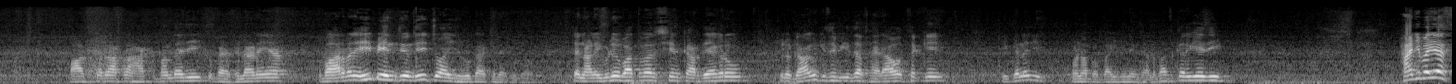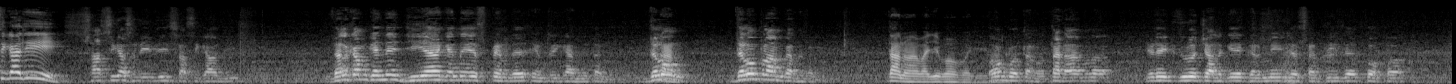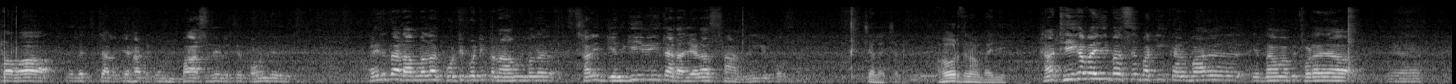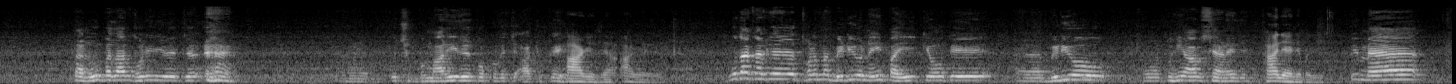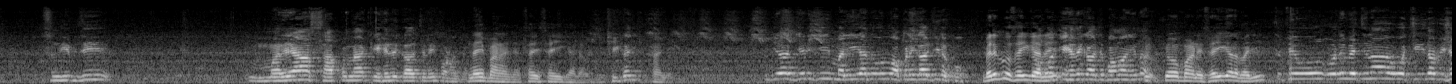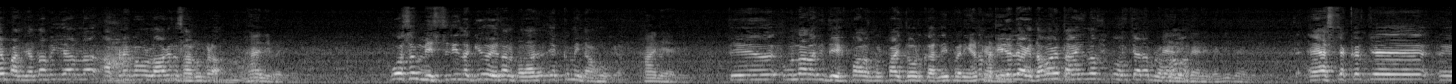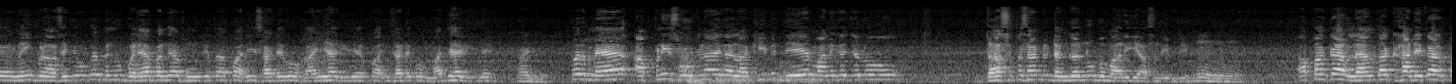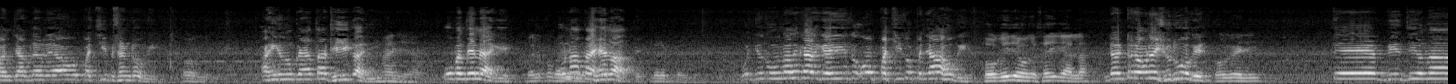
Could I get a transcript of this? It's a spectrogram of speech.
ਪਾਸ ਕਰਨਾ ਆਪਣਾ ਹੱਕ ਬਣਦਾ ਜੀ, ਇੱਕ ਪੈਸੇ ਲੈਣੇ ਆ। ਵਾਰ-ਵਾਰ ਇਹੀ ਬੇਨਤੀ ਹੁੰਦੀ ਹੈ, ਚੁਆਈ ਜ਼ਰੂਰ ਕਰਕੇ ਲੈ ਕੇ ਜਾਓ। ਤੇ ਨਾਲੇ ਵੀਡੀਓ ਵੱਧ ਤੋਂ ਵੱਧ ਸ਼ੇਅਰ ਕਰ ਦਿਆ ਕਰੋ। ਚਲੋ ਗਾਂ ਵੀ ਕਿਸੇ ਵੀਰ ਦਾ ਫਾਇਦਾ ਹੋ ਸਕੇ। ਠੀਕ ਹੈ ਨਾ ਜੀ? ਹੁਣ ਆਪਾਂ ਬਾਈ ਜੀ ਨੇ ਗੱਲਬਾਤ ਕਰੀਏ ਜੀ। ਹਾਂਜੀ ਬਾਈ ਸਤਿ ਸ਼੍ਰੀ ਅਕਾਲ ਜੀ। ਸਤਿ ਸ਼੍ਰੀ ਅਕਾਲ ਸੰਦੀਪ ਜੀ, ਸਤਿ ਸ਼੍ਰੀ ਅਕਾਲ ਜੀ। ਵੈਲਕਮ ਕਹਿੰਦੇ ਜੀ ਆਇਆਂ ਕਹਿੰਦੇ ਇਸ ਪਿੰਡ ਦੇ ਐਂਟਰੀ ਕਰਨੀ ਤੁਹਾਨੂੰ। ਦਿਲੋਂ ਦਿਲੋਂ ਪ੍ਰਣਾਮ ਕਰਦੇ ਤੁਹਾਨੂੰ। ਧੰਨਵਾਦ ਬਾਈ ਜੀ ਬਹੁਤ ਬਹੁਤ ਜੀ ਬਹੁਤ ਬਹੁਤ ਧੰਨਵਾਦ। ਤੁਹਾਡਾ ਮਤਲਬ ਜਿਹੜੇ ਦੂਰੋਂ ਚੱਲ ਕੇ ਗਰਮੀ ਜਾਂ ਸਰਦੀ ਦੇ ਧੁੱਪ ਹਵਾ ਦੇ ਵਿੱਚ ਚੱਲ ਕੇ ਸਾਡੇ ਕੋਲ ਬਾਰਸ਼ ਦੇ ਵਿੱਚ ਪਹੁੰਚਦੇ ਤਾਂ ਤੁਹਾਡਾ ਮਤਲਬ ਕੋਟੀ ਕੋਟੀ ਪ੍ਰਣਾਮ ਮਤਲਬ ਸਾਰੀ ਜ਼ਿੰਦਗੀ ਵੀ ਤੁਹਾਡਾ ਜਿਹੜਾ ਸਾਨ ਨਹੀਂ ਕਿ ਪੁੱਛਦਾ ਚਲੋ ਚਲੋ। ਹੋਰ ਸੁਣਾਓ ਬਾਈ ਜੀ ਹਾਂ ਠੀਕ ਹੈ ਬਾਈ ਜੀ ਬਸ ਬਾਕੀ ਕਾਰੋਬਾਰ ਇਦਾਂ ਵਾ ਵੀ ਥੋੜਾ ਜਿਹਾ ਤੁਹਾਨੂੰ ਵੀ ਪਤਾ ਥੋੜੀ ਜਿਹੀ ਵਿੱਚ ਕੁਝ ਬਿਮਾਰੀ ਦੇ ਤੁੱਕ ਵਿੱਚ ਆ ਚੁੱਕੇ। ਆ ਗਏ ਜੀ ਆ ਗਏ ਜੀ। ਉਹਦਾ ਕਰਕੇ ਥੋੜਾ ਮੈਂ ਵੀਡੀਓ ਨਹੀਂ ਪਾਈ ਕਿਉਂਕਿ ਵੀਡੀਓ ਤੁਸੀਂ ਆਪ ਸਿਆਣੇ ਜੀ। ਹਾਂਜੀ ਹਾਂਜੀ ਬਾਈ ਜੀ ਵੀ ਮੈਂ ਸੰਦੀਪ ਜੀ ਮਰਿਆ ਸੱਪ ਮੈਂ ਕਿਸੇ ਦੇ ਗੱਲ 'ਚ ਨਹੀਂ ਪਾਉਣਾ ਚਾਹੁੰਦਾ। ਨਹੀਂ ਪਾਣਾ ਜੀ ਸਹੀ ਸਹੀ ਗੱਲ ਹੈ ਬਾਈ ਜੀ ਠੀਕ ਹੈ ਜੀ? ਹਾਂਜੀ। ਜਿਹੜਾ ਜਿਹੜੀ ਚੀਜ਼ ਮਰੀ ਆ ਤਾਂ ਉਹਨੂੰ ਆਪਣੇ ਗੱਲ 'ਚ ਹੀ ਰੱਖੋ। ਬਿਲਕੁਲ ਸਹੀ ਗੱਲ ਹੈ ਕਿਸੇ ਦੇ ਗੱਲ 'ਚ ਪਾਵਾਂਗੇ ਨਾ। ਕਿਉਂ ਪਾਣੀ ਸਹੀ ਗੱਲ ਹੈ ਬਾਈ ਜੀ ਤੇ ਫਿਰ ਉਹ ਉਹਦੇ ਵਿੱਚ ਨਾ ਉਹ ਚੀਜ਼ ਦਾ ਵਿਸ਼ਾ ਬਣ ਜਾਂਦਾ ਵੀ ਯਾਰ ਆਪਣੇ ਕੋਲ ਲਾ ਕੇ ਤੇ ਸਾਨੂੰ ਫੜਾ। ਹਾਂਜੀ ਬਾਈ ਜੀ ਉਸ ਮਿਸਤਰੀ ਲੱਗੇ ਹੋਏ ਤੁਹਾਨੂੰ ਪਤਾ ਇੱਕ ਮਹੀਨਾ ਹੋ ਗਿਆ। ਹਾਂਜੀ ਹਾਂਜੀ। ਤੇ ਉਹਨਾਂ ਦਾ ਵੀ ਦੇਖਭਾਲ ਭੱਜ ਦੌੜ ਕਰਨੀ ਪੈਣੀ ਹੈ ਨਾ। ਮਟੀਰੀਅਲ ਲਿਆ ਕੇ ਦਵਾਂਗੇ ਤਾਂ ਹੀ ਉਹਨਾਂ ਕੋਈ ਵਿਚਾਰਾ ਬਣਾਉਣਾ ਇਸ ਚੱਕਰ 'ਚ ਨਹੀਂ ਬਣਾ ਸਕੇ ਕਿਉਂਕਿ ਮੈਨੂੰ ਬਣਿਆ ਬੰਦਿਆਂ ਫੋਨ ਕੀਤਾ ਭਾਜੀ ਸਾਡੇ ਕੋਲ ਗਾਂ ਹੈਗੀ ਜੇ ਭਾਜੀ ਸਾਡੇ ਕੋਲ ਮੱਝ ਹੈਗੀ ਜੇ। ਹਾਂਜੀ। ਪਰ ਮੈਂ ਆਪਣੀ ਸੋਚਣਾ ਇਹ ਗੱਲ ਆਖੀ ਵੀ ਜੇ ਮੰਨ ਕੇ ਚਲੋ 10% ਡੰਗਰ ਨੂੰ ਬਿਮਾਰੀ ਆ ਸੰਦੀਪ ਜੀ ਹੂੰ ਹੂੰ ਹੂੰ। ਆਪਾਂ ਘਰ ਲੈਣ ਦਾ ਸਾਡੇ ਘਰ ਪੰਜ ਚਾਰ ਦਿਨ ਰਿਹਾ ਉਹ 25% ਹੋ ਗਈ। ਹੋ ਗਈ। ਅਸੀਂ ਉਹਨੂੰ ਕਹਿਤਾ ਠੀਕ ਆ ਜੀ। ਹਾਂਜੀ ਹਾਂ। ਉਹ ਬੰਦੇ ਲੈ ਗਏ। ਬਿਲਕੁਲ ਉਹਨਾਂ ਜੀ। ਪੈਸੇ ਲਾਤੇ ਬਿਲਕੁਲ ਜੀ। ਉਹ ਜਦੋਂ ਉਹਨਾਂ ਦੇ ਘਰ ਗਈ ਤਾਂ ਉਹ 25 ਤੋਂ 50 ਹੋ ਗਈ ਹੋ ਗਈ ਜੀ ਹੋ ਗਈ ਸਹੀ ਗੱਲ ਆ। ਡਾਕਟਰ ਆਉਣੇ ਸ਼ੁਰੂ ਹੋ ਗਏ। ਹੋ ਗਏ ਜੀ। ਤੇ ਵੀਰ ਜੀ ਉਹਨਾਂ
